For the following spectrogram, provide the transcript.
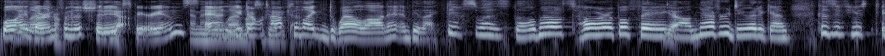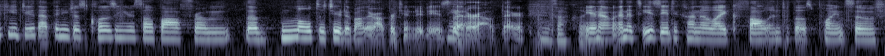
well, I learn learned from from, this shitty Yeah. experience. And And, you you don't have to like dwell on it and be like, this was the most horrible thing. Yeah. I'll never do it again. Because if you if you do that, then you're just closing yourself off from the multitude of other opportunities that are out there. Exactly. You know, and it's easy to kind of like fall into those points of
